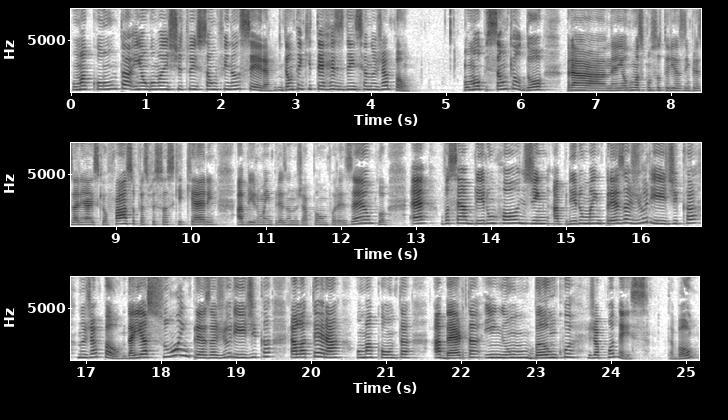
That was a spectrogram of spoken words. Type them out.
uma conta em alguma instituição financeira. Então tem que ter residência no Japão. Uma opção que eu dou para, né, em algumas consultorias empresariais que eu faço para as pessoas que querem abrir uma empresa no Japão, por exemplo, é você abrir um holding, abrir uma empresa jurídica no Japão. Daí a sua empresa jurídica, ela terá uma conta aberta em um banco japonês, tá bom?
